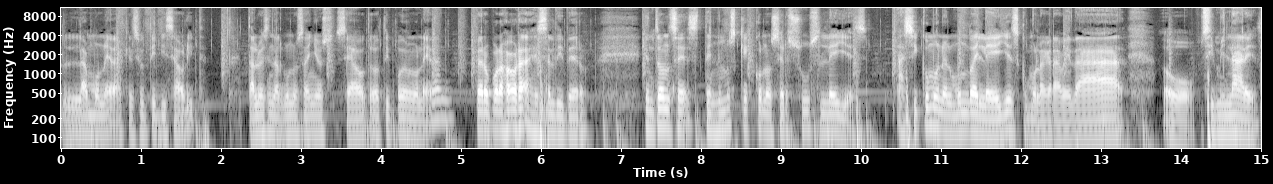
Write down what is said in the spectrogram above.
la moneda que se utiliza ahorita. Tal vez en algunos años sea otro tipo de moneda, pero por ahora es el dinero. Entonces tenemos que conocer sus leyes. Así como en el mundo hay leyes como la gravedad o similares,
